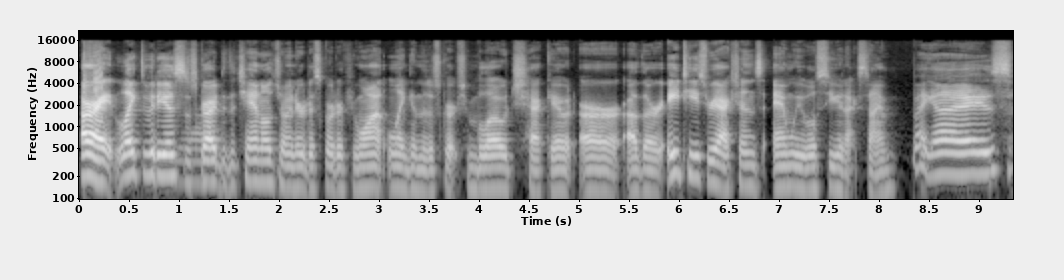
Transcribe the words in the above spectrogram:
All right. Like the video, subscribe to the channel, join our Discord if you want. Link in the description below. Check out our other ATEEZ reactions, and we will see you next time. Bye, guys.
